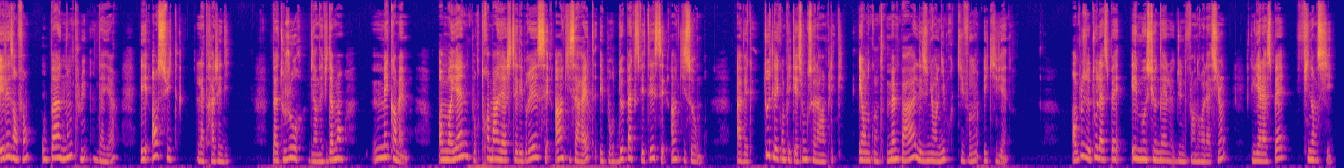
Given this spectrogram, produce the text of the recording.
et les enfants, ou pas non plus d'ailleurs, et ensuite la tragédie. Pas toujours, bien évidemment, mais quand même. En moyenne, pour trois mariages célébrés, c'est un qui s'arrête, et pour deux Pax fêtés, c'est un qui se rompt, avec toutes les complications que cela implique. Et on ne compte même pas les unions libres qui vont et qui viennent. En plus de tout l'aspect émotionnel d'une fin de relation, il y a l'aspect financier.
